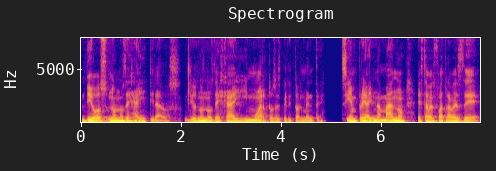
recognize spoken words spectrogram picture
Dios no nos deja ahí tirados. Dios no nos deja ahí muertos espiritualmente. Siempre hay una mano. Esta vez fue a través de,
